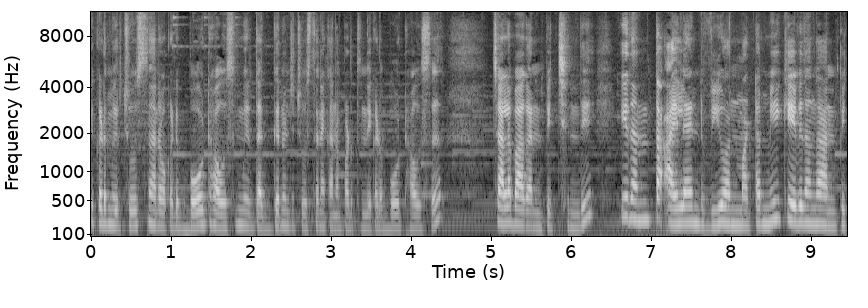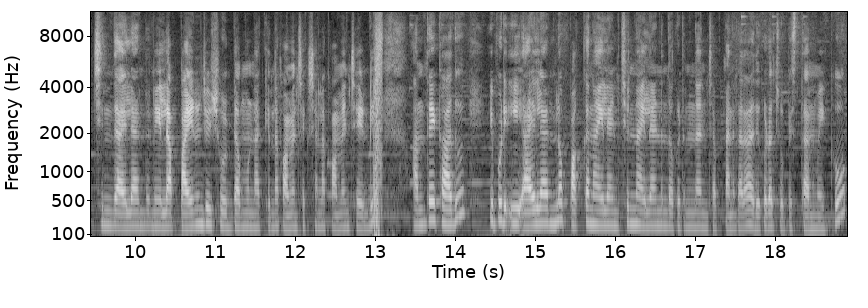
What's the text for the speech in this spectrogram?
ఇక్కడ మీరు చూస్తున్నారు ఒకటి బోట్ హౌస్. మీరు దగ్గర నుంచి చూస్తేనే కనపడుతుంది ఇక్కడ బోట్ హౌస్. చాలా బాగా అనిపించింది. ఇదంతా ఐలాండ్ వ్యూ అనమాట మీకు ఏ విధంగా అనిపించింది ఐలాండ్ని? ఇలా పైనుంచి చూడడము నాకు కింద కామెంట్ సెక్షన్లో కామెంట్ చేయండి. అంతేకాదు ఇప్పుడు ఈ ఐలాండ్లో పక్కన ఐలాండ్ చిన్న ఐలాండ్ ఉంది ఒకటి ఉందని చెప్పాను కదా అది కూడా చూపిస్తాను మీకు.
